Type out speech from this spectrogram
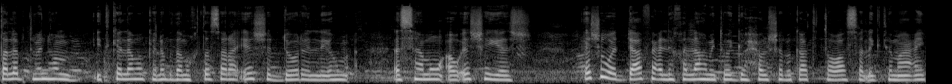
طلبت منهم يتكلموا كنبذة مختصرة إيش الدور اللي هم أسهموا أو إيش هي إيش هو الدافع اللي خلاهم يتوجهوا حول شبكات التواصل الاجتماعي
